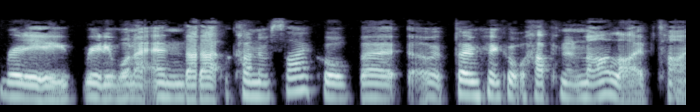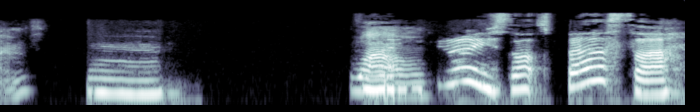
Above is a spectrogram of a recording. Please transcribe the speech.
really really want to end that, that kind of cycle but i don't think it will happen in our lifetimes mm. Wow. Okay, so that's Bertha.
